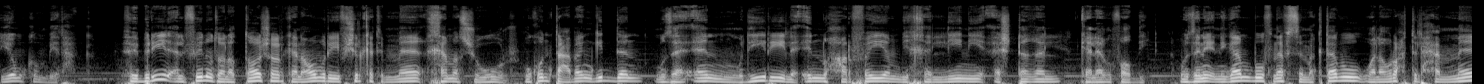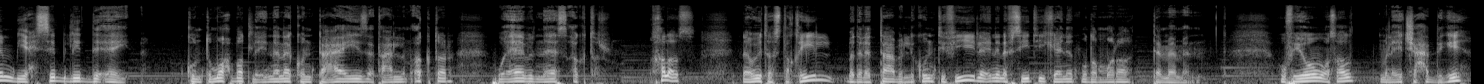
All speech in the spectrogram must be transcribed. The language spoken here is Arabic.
يومكم بيضحك. في ابريل 2013 كان عمري في شركة ما خمس شهور وكنت تعبان جدا وزهقان من مديري لأنه حرفيا بيخليني أشتغل كلام فاضي. وزنقني جنبه في نفس مكتبه ولو رحت الحمام بيحسب لي الدقايق. كنت محبط لأن أنا كنت عايز أتعلم أكتر وأقابل ناس أكتر. خلاص نويت أستقيل بدل التعب اللي كنت فيه لأن نفسيتي كانت مدمرة تماما. وفي يوم وصلت ما لقيتش حد جه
